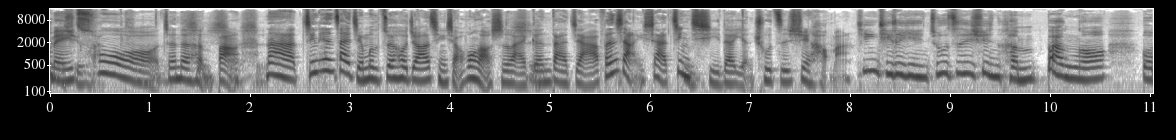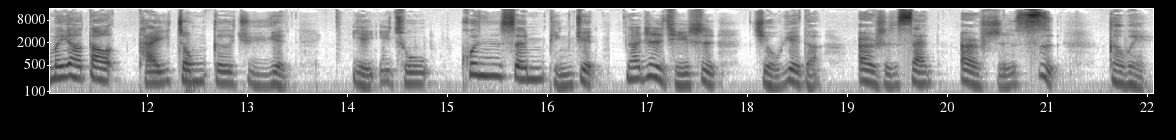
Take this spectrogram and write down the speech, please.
没错，真的很棒。那。今天在节目的最后，就要请小凤老师来跟大家分享一下近期的演出资讯，好吗？近期的演出资讯很棒哦，我们要到台中歌剧院演一出《昆生平卷》，那日期是九月的二十三、二十四，各位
